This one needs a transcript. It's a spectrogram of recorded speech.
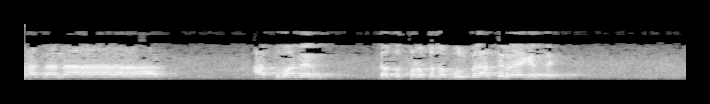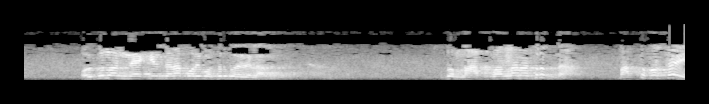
হাসানাত। আর তোমাদের যত ছোট ছোট ভুল ভ্রান্তি রয়ে গেছে ওইগুলো নেকির দ্বারা পরিবর্তন করে দিলাম। শুধু মাফ করলাম এতটুক না মাফ তো করছেই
